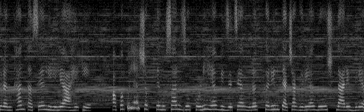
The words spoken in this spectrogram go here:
ग्रंथांत असे लिहिले आहे की आपापल्या शक्तीनुसार जो कोणी या विजेचे व्रत करील त्याच्या घरी दोष दारिद्र्य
